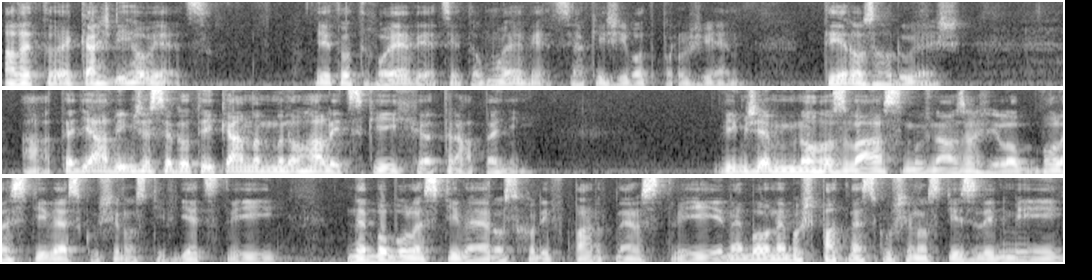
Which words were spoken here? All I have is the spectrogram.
ale to je každýho věc. Je to tvoje věc, je to moje věc, jaký život prožijem. Ty rozhoduješ. A teď já vím, že se dotýkám mnoha lidských trápení. Vím, že mnoho z vás možná zažilo bolestivé zkušenosti v dětství, nebo bolestivé rozchody v partnerství, nebo, nebo špatné zkušenosti s lidmi,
